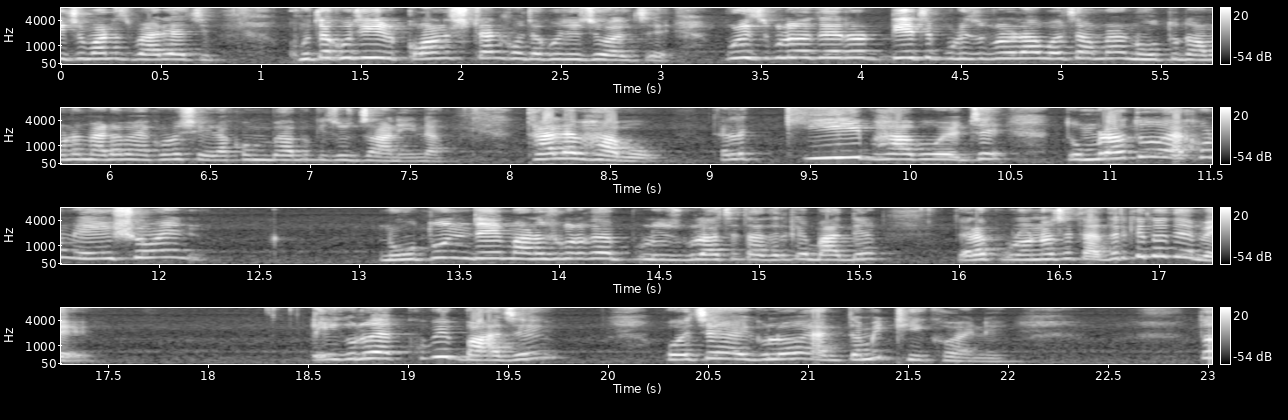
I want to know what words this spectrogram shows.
কিছু মানুষ বাইরে আছি। খোঁজাখুঁজি কনস্ট্যান্ট খোঁজাখুঁজি চলছে। পুলিশগুলোদেরও দিয়েছে পুলিশগুলোরা বলছে, আমরা নতুন, আমরা ম্যাডাম এখনও সেরকমভাবে কিছু জানি না। তাহলে ভাবো তাহলে কী ভাবো যে তোমরা তো এখন এই সময় নতুন যে মানুষগুলোকে পুলিশগুলো আছে তাদেরকে বাদ দিয়ে যারা পুরনো আছে তাদেরকে তো দেবে। এইগুলো এক খুবই বাজে। হয়েছে, এগুলো একদমই ঠিক হয়নি। তো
